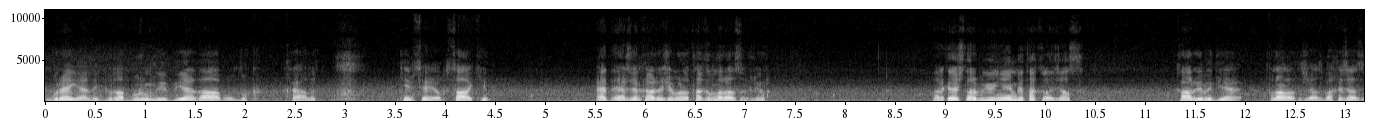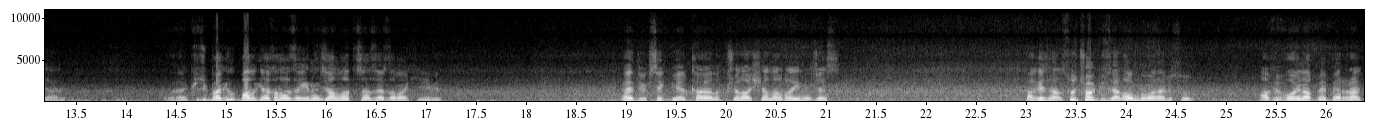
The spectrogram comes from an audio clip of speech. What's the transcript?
Buraya geldik. Burada burun bir yer daha bulduk. Kayalık. Kimse yok. Sakin. Evet Ercan kardeşim burada takımları hazırlıyor. Arkadaşlar bugün yemli takılacağız. Kargı diye falan atacağız. Bakacağız yani. Ee, küçük balık, balık yakalarsa yine canlı atacağız her zamanki gibi. Evet yüksek bir yer. Kayalık. Şöyle aşağılara falan ineceğiz. Bakacağız. Su çok güzel. 10 numara bir su. Hafif oynak ve berrak.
